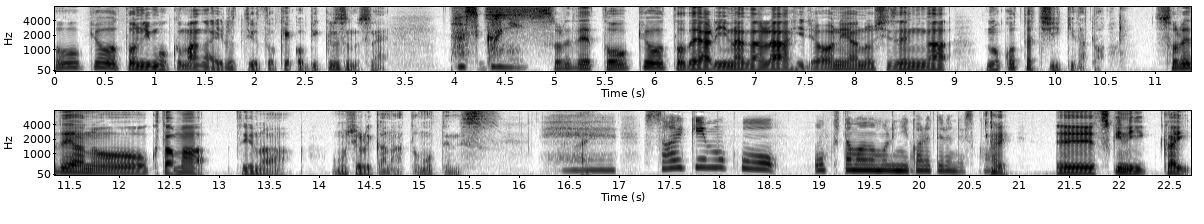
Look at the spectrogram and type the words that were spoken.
東京都にも熊がいるっていうと結構びっくりするんですね。確かにそれで東京都でありながら非常にあの自然が残った地域だと。それであの奥多摩っていうのは面白いかなと思ってるんです。へえ最近もこう奥多摩の森に行かれてるんですか？はい。えー月に1回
